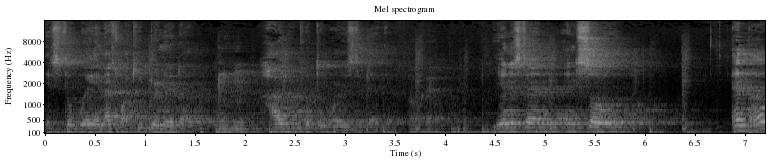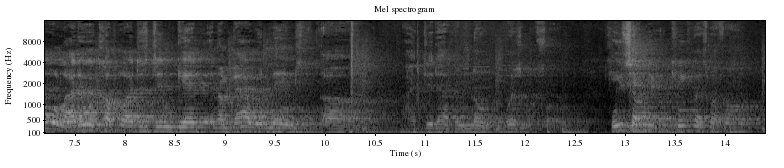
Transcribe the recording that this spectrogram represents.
It's the way, and that's why I keep bringing it up. How you put the words together. Okay. You understand? And so, and I won't lie, there were a couple I just didn't get, and I'm bad with names. Um, I did have a note. Where's my phone? Can you tell me? Can you pass my phone?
